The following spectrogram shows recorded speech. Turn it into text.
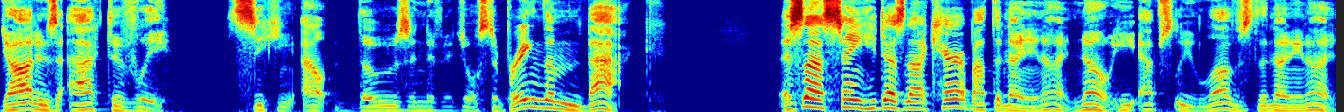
God is actively seeking out those individuals to bring them back. It's not saying he does not care about the 99. No, he absolutely loves the 99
